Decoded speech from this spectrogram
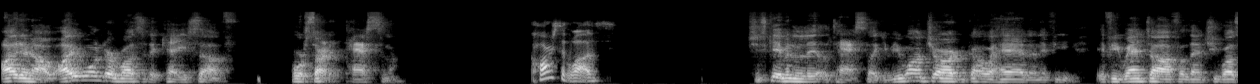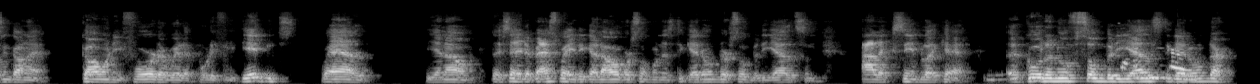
I don't know. I wonder, was it a case of or started testing him? Of course it was. she's given a little test. Like if you want Jordan, go ahead. And if he if he went off, well then she wasn't gonna go any further with it. But if he didn't, well, you know, they say the best way to get over someone is to get under somebody else. And Alex seemed like a, a good enough somebody else to get under.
